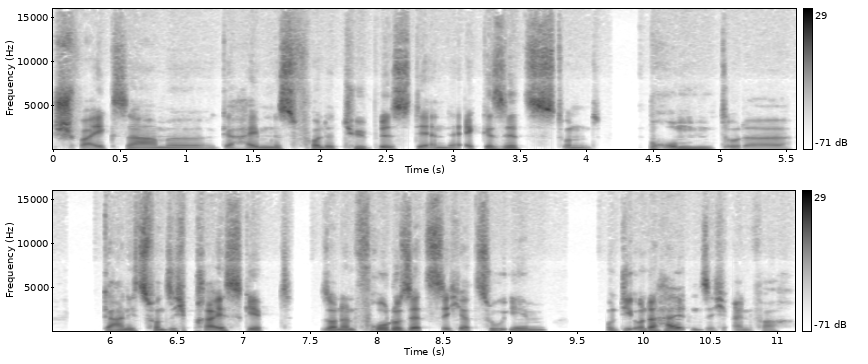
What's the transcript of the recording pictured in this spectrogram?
schweigsame, geheimnisvolle Typ ist, der in der Ecke sitzt und brummt oder gar nichts von sich preisgibt, sondern Frodo setzt sich ja zu ihm und die unterhalten sich einfach.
